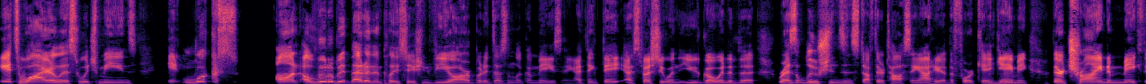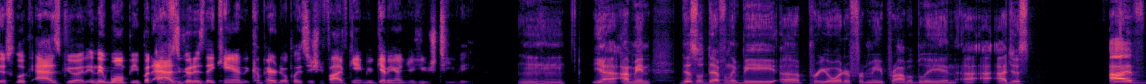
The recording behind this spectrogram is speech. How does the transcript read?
it's wireless, which means it looks on a little bit better than PlayStation VR, but it doesn't look amazing. I think they, especially when you go into the resolutions and stuff they're tossing out here, the 4K mm-hmm. gaming, they're trying to make this look as good, and they won't be, but as good as they can compared to a PlayStation 5 game you're getting on your huge TV. Mm-hmm. Yeah, I mean, this will definitely be a pre-order for me probably, and I, I just, I've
